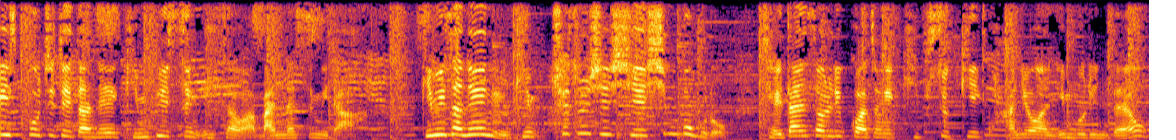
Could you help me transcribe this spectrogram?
K스포츠 재단의 김필승 이사와 만났습니다. 김 이사는 김- 최순실 씨의 신복으로 재단 설립 과정에 깊숙이 관여한 인물인데요.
